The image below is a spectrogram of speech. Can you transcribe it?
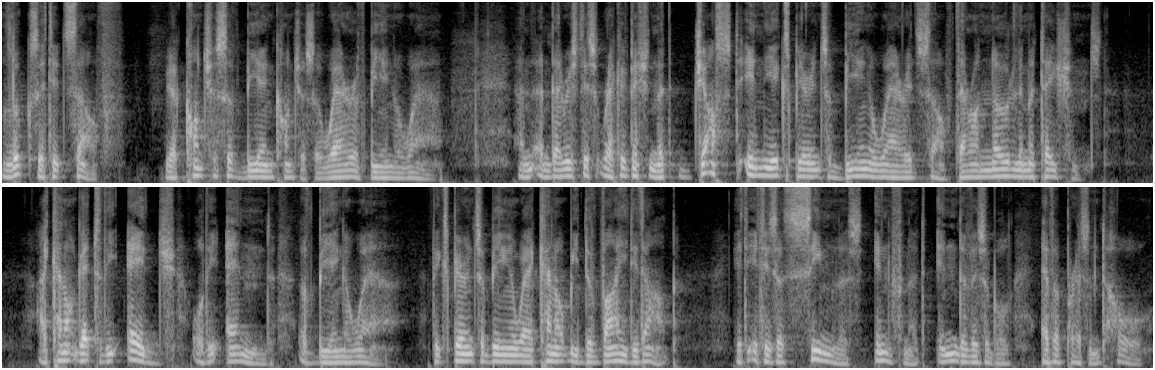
looks at itself. We are conscious of being conscious, aware of being aware. And, and there is this recognition that just in the experience of being aware itself, there are no limitations. I cannot get to the edge or the end of being aware. The experience of being aware cannot be divided up it, it is a seamless, infinite, indivisible, ever-present whole.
